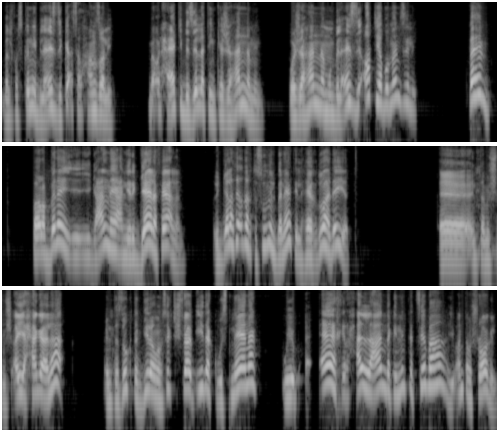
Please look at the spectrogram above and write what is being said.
بل فاسقني بالعز كأس الحنظل ماء الحياة بذلة كجهنم وجهنم بالعز أطيب منزلي. فاهم؟ فربنا يجعلنا يعني رجالة فعلا. رجالة تقدر تصون البنات اللي هياخدوها ديت. آه انت مش مش أي حاجة لا انت زوجتك دي لو ما مسكتش فيها بإيدك واسنانك ويبقى آخر حل عندك إن أنت تسيبها يبقى أنت مش راجل.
